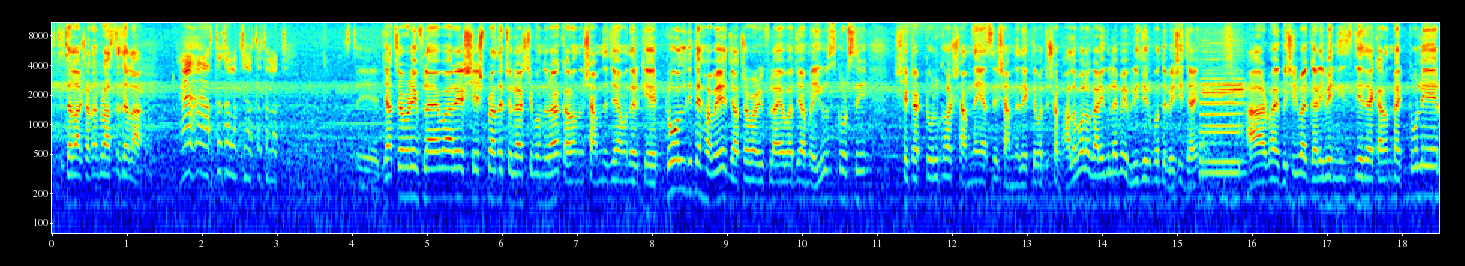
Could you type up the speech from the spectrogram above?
আস্তে চালা সাধারণ আস্তে চালা। হ্যাঁ হ্যাঁ আস্তে চালাচ্ছি আস্তে চালাচ্ছি। যাত্রাবাড়ি ফ্লাইওভারের শেষ প্রান্তে চলে আসছি বন্ধুরা কারণ সামনে যে আমাদেরকে টোল দিতে হবে যাত্রাবাড়ি ফ্লাইওভার যে আমরা ইউজ করছি সেটা টোল ঘর সামনেই আছে সামনে দেখতে পাচ্ছ সব ভালো ভালো গাড়িগুলো ভাই ব্রিজের মধ্যে বেশি যায়। আর ভাই বেশিরভাগ গাড়ি ভাই নিচ দিয়ে যায় কারণ ভাই টোলের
